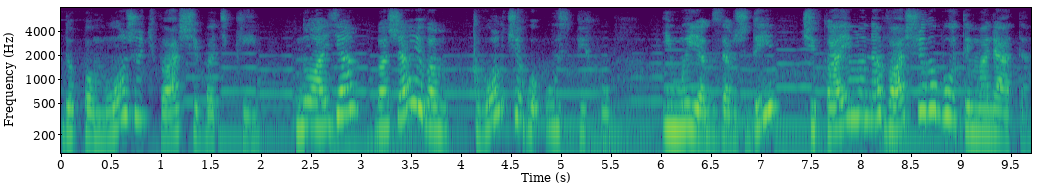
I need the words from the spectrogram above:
допоможуть ваші батьки. Ну а я бажаю вам творчого успіху, і ми, як завжди, чекаємо на ваші роботи, малята.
